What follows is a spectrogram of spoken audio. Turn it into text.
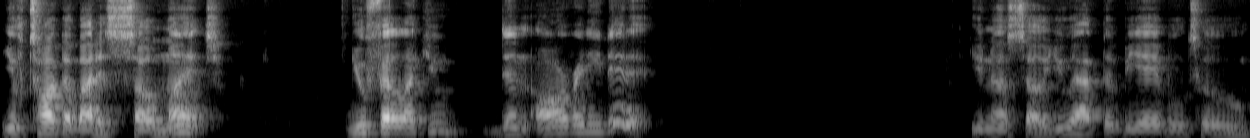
you've talked about it so much, you felt like you didn't already did it. You know, so you have to be able to.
